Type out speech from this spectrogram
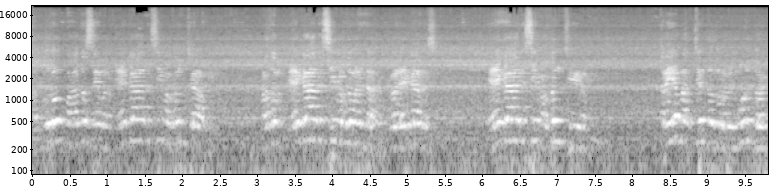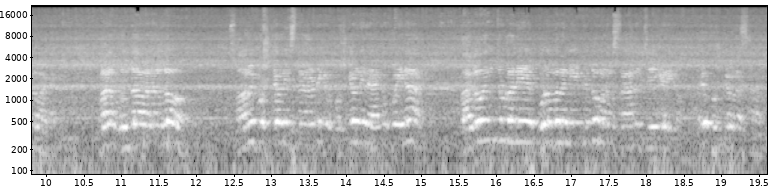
సద్గురు పాదసేవనం ఏకాదశి వ్రతం చేయాలి వ్రతం ఏకాదశి వ్రతం అంటారు. ఇవాళ ఏకాదశి. ఏకాదశి వ్రతం చేయడం. త్రయం అత్యంత దూరం ఈ మూడు దొరకమాట. వాళ్ళ బృందావనంలో స్వామి పుష్కరిణి స్నానం ఇక్కడ పుష్కరిణి లేకపోయినా భగవంతుడు అనే గుణముల నీటితో మనం స్నానం చేయగలిగాం. అదే పుష్కరుల స్నానం.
